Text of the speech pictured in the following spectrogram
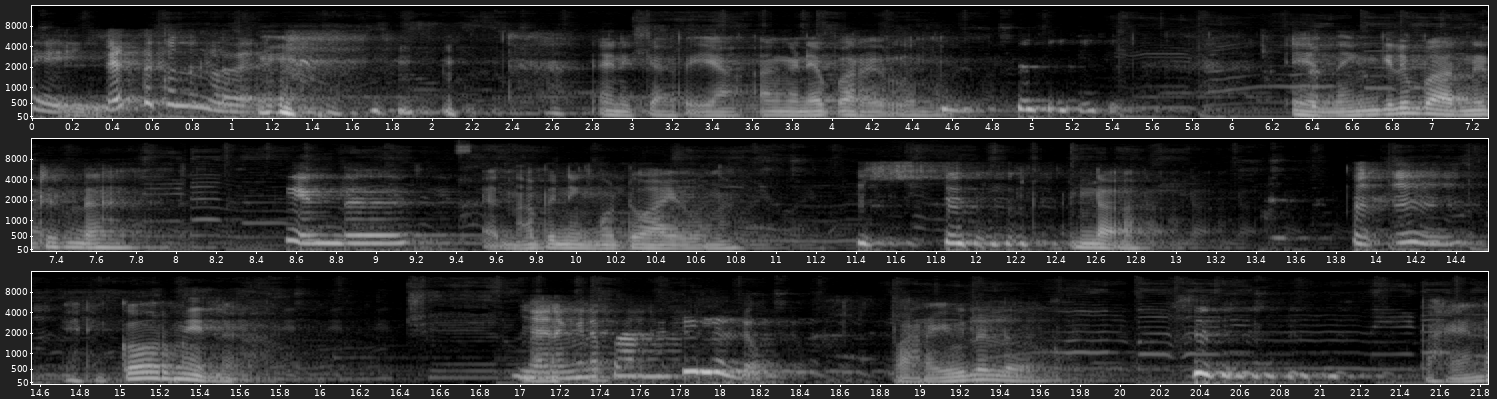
എന്റെ അടുത്തേക്കൊന്നും നിങ്ങൾ വരാം എനിക്കറിയാം അങ്ങനെ പറയുള്ളൂ എന്ന്. എന്നെങ്കിലും പറഞ്ഞിട്ടുണ്ടാ. എന്ത്? എന്നാ പിന്നെ ഇങ്ങോട്ട് വായോന്ന്. ഉണ്ടോ. എനിക്ക് ഓർമ്മയില്ല. ഞാനങ്ങനെ പറഞ്ഞിട്ടില്ലല്ലോ. പറയൂലല്ലോ. പറയേണ്ട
